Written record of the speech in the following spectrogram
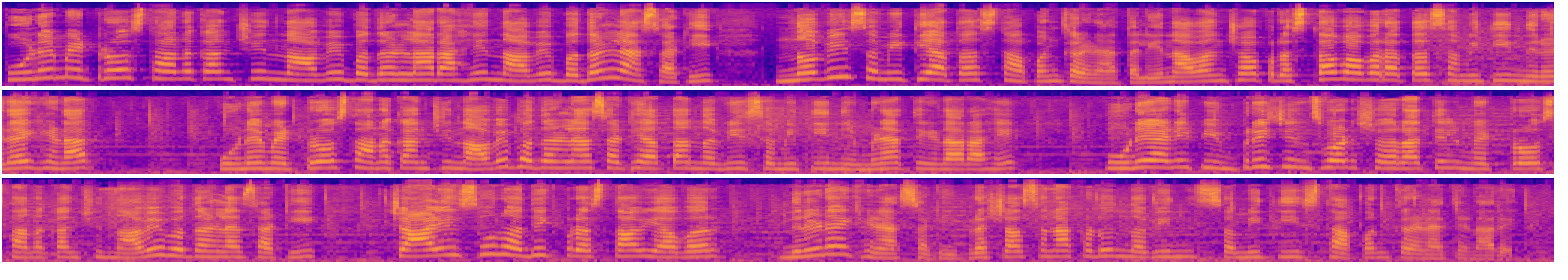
पुणे मेट्रो स्थानकांची नावे बदलणार आहे. नावे बदलण्यासाठी नवी समिती आता स्थापन करण्यात आली नावांच्या प्रस्तावावर आता समिती निर्णय घेणार. पुणे मेट्रो स्थानकांची नावे बदलण्यासाठी आता नवी समिती नेमण्यात येणार आहे. पुणे आणि पिंपरी चिंचवड शहरातील मेट्रो स्थानकांची नावे बदलण्यासाठी चाळीसहून अधिक प्रस्ताव यावर निर्णय घेण्यासाठी प्रशासनाकडून नवीन समिती स्थापन करण्यात येणार आहे.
